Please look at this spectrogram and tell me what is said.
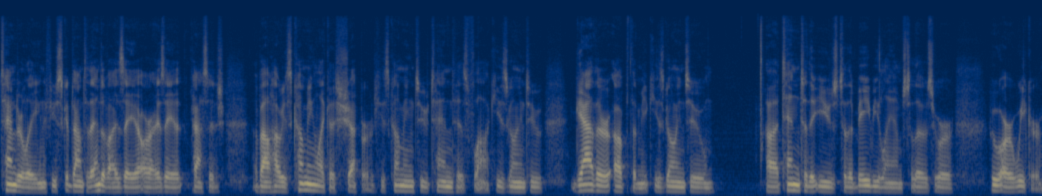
tenderly. And if you skip down to the end of Isaiah, our Isaiah passage, about how he's coming like a shepherd. He's coming to tend his flock. He's going to gather up the meek. He's going to uh, tend to the ewes, to the baby lambs, to those who are who are weaker.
